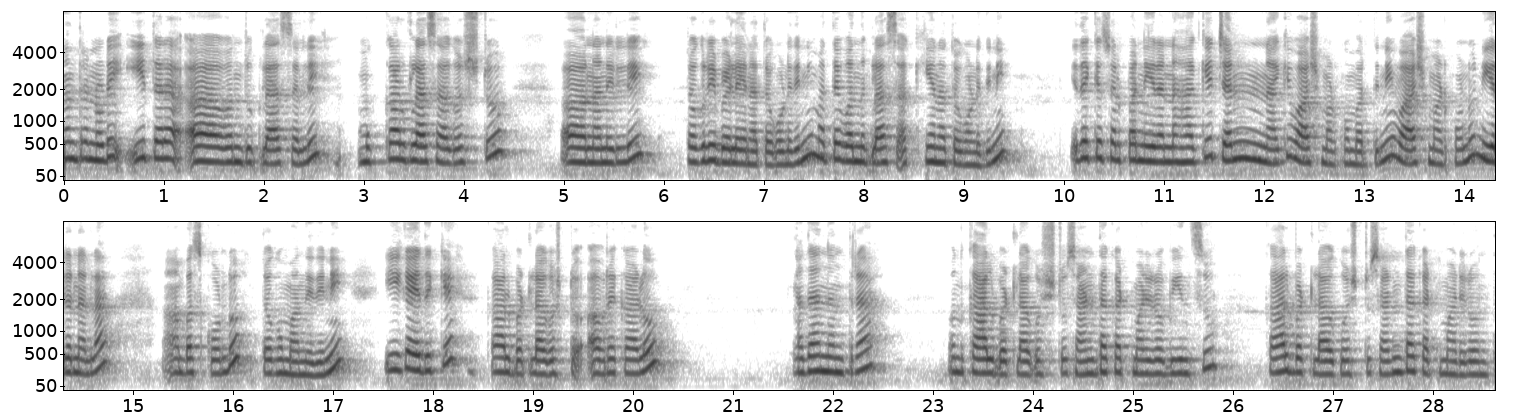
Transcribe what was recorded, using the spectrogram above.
ನಂತರ ನೋಡಿ, ಈ ಥರ ಒಂದು ಗ್ಲಾಸಲ್ಲಿ ಮುಕ್ಕಾಲು ಗ್ಲಾಸ್ ಆಗೋಷ್ಟು ನಾನಿಲ್ಲಿ ತೊಗರಿ ಬೇಳೆಯನ್ನು ತೊಗೊಂಡಿದ್ದೀನಿ. ಮತ್ತು ಒಂದು ಗ್ಲಾಸ್ ಅಕ್ಕಿಯನ್ನು ತೊಗೊಂಡಿದ್ದೀನಿ. ಇದಕ್ಕೆ ಸ್ವಲ್ಪ ನೀರನ್ನು ಹಾಕಿ ಚೆನ್ನಾಗಿ ವಾಶ್ ಮಾಡ್ಕೊಂಬರ್ತೀನಿ. ವಾಶ್ ಮಾಡಿಕೊಂಡು ನೀರನ್ನೆಲ್ಲ ಬಸ್ಕೊಂಡು ತೊಗೊಂಬಂದಿದ್ದೀನಿ. ಈಗ ಇದಕ್ಕೆ ಕಾಲು ಬಟ್ಲಾಗೋಷ್ಟು ಅವರೆಕಾಳು, ಅದಾದ ನಂತರ ಒಂದು ಕಾಲು ಬಟ್ಲಾಗೋಷ್ಟು ಸಣ್ಣದಾಗಿ ಕಟ್ ಮಾಡಿರೋ ಬೀನ್ಸು, ಕಾಲು ಬಟ್ಲಾಗೋಷ್ಟು ಸಣ್ಣದಾಗಿ ಕಟ್ ಮಾಡಿರೋಂಥ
